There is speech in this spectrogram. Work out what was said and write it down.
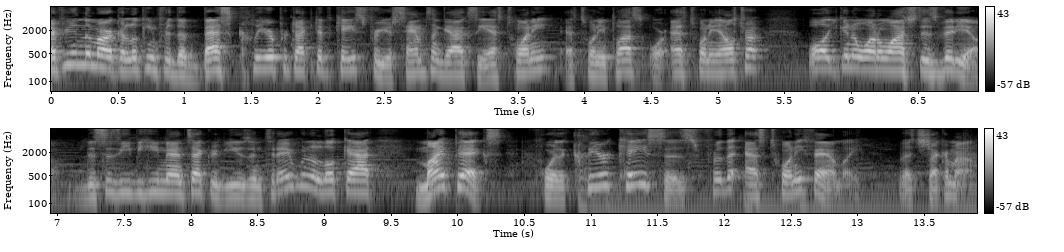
if you're in the market looking for the best clear protective case for your Samsung Galaxy S20, S20 Plus, or S20 Ultra, well, you're going to want to watch this video. This is EBPMAN Tech Reviews, and today we're going to look at my picks for the clear cases for the S20 family. Let's check them out.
